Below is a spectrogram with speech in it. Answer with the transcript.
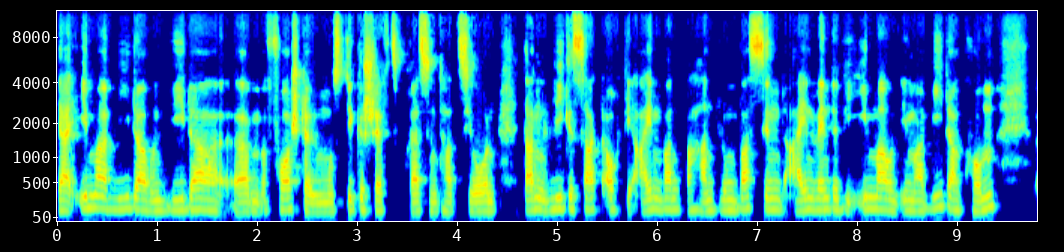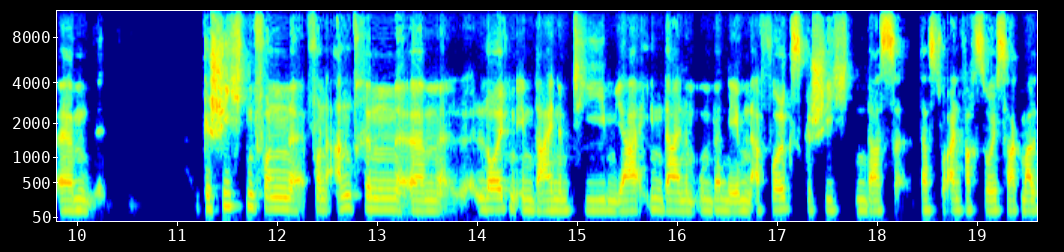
ja immer wieder und wieder ähm, vorstellen musst? Die Geschäftspräsentation, dann wie gesagt auch die Einwandbehandlung. Was sind Einwände, die immer und immer wieder kommen? Ähm, Geschichten von, von anderen ähm, Leuten in deinem Team, ja, in deinem Unternehmen, Erfolgsgeschichten, dass, dass du einfach so, ich sag mal,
